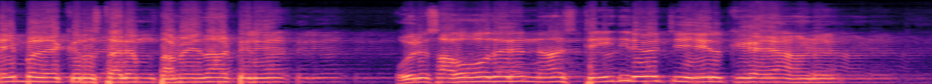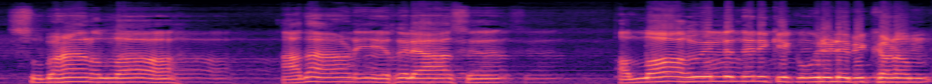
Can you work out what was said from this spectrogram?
അയിമ്പത് ഏക്കർ സ്ഥലം തമിഴ്നാട്ടിൽ ഒരു സഹോദരൻ ആ സ്റ്റേജിൽ വെച്ച് ഏൽക്കുകയാണ്. അതാണ് ഇഖ്ലാസ്. അള്ളാഹുവിൽ നിന്ന് എനിക്ക് കൂലി ലഭിക്കണം.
